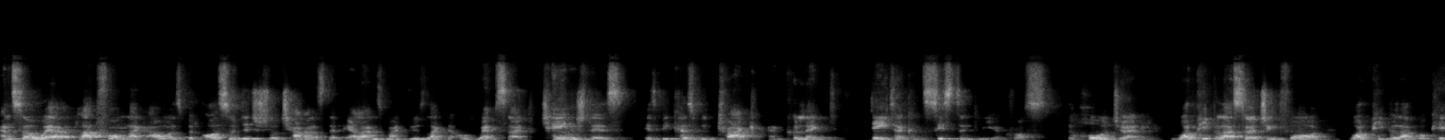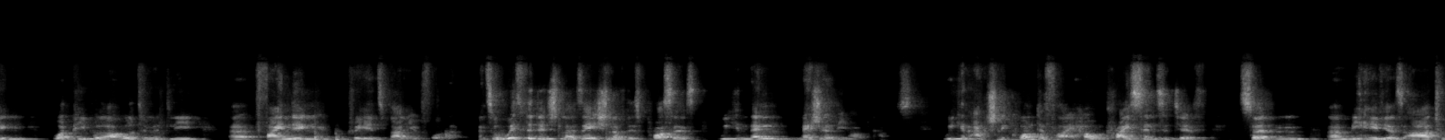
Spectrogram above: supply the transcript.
And so where a platform like ours, but also digital channels that airlines might use like their own website, change this is because we track and collect data consistently across the whole journey. What people are searching for, what people are booking, what people are ultimately uh, finding creates value for them. And so with the digitalization of this process, we can then measure the outcomes. We can actually quantify how price sensitive certain um, behaviors are to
